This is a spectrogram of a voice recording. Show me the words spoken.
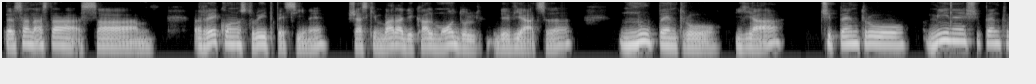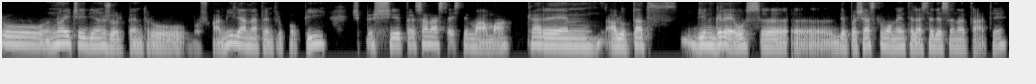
persoana asta s-a reconstruit pe sine și a schimbat radical modul de viață, nu pentru ea, ci pentru mine și pentru noi cei din jur, pentru familia mea, pentru copii și, și persoana asta este mama care a luptat din greu să depășească momentele astea de sănătate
